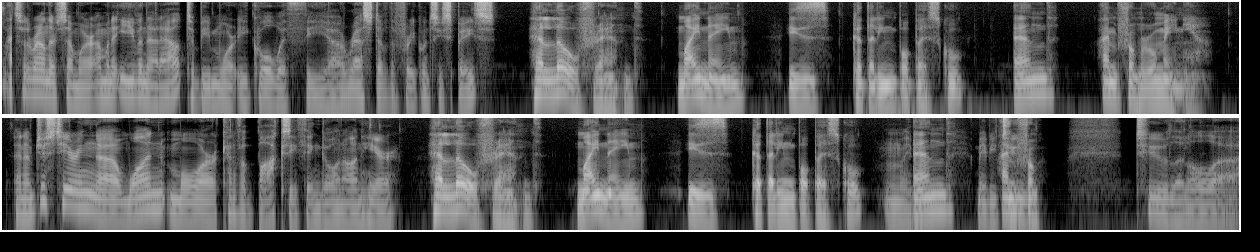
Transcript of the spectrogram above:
it's around there somewhere. I'm going to even that out to be more equal with the uh, rest of the frequency space. Hello, friend. My name is Cătălin Popescu, and I'm from Romania. And I'm just hearing uh, one more kind of a boxy thing going on here. Hello, friend. My name is Cătălin Popescu, maybe, and maybe two, I'm from two little uh,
